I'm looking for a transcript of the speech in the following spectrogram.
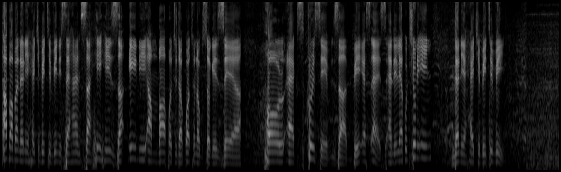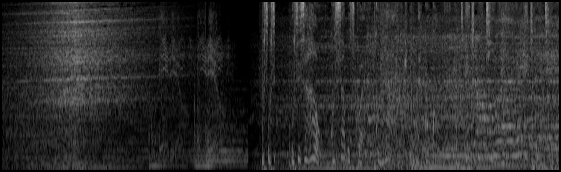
hapa hapa ndani ya hbtv ni sehemu sahihi zaidi ambapo tutakuwa tunakusogezea whole exclusive za BSS. Endelea kutune in ndani ya HB TV. Usisahau kusubscribe, kulike na kucomment. HBTV, HBTV.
